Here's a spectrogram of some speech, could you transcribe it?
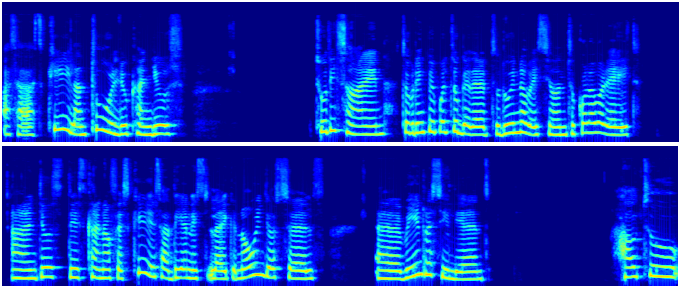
as a skill and tool you can use to design, to bring people together, to do innovation, to collaborate, and use these kind of skills at the end is like knowing yourself, uh, being resilient, how to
